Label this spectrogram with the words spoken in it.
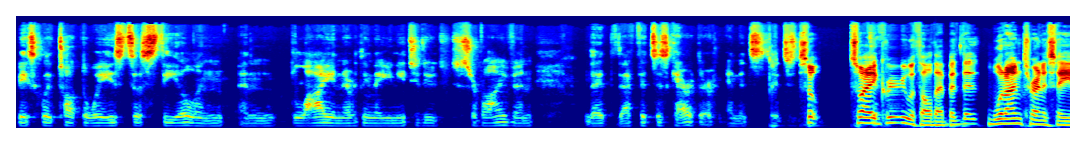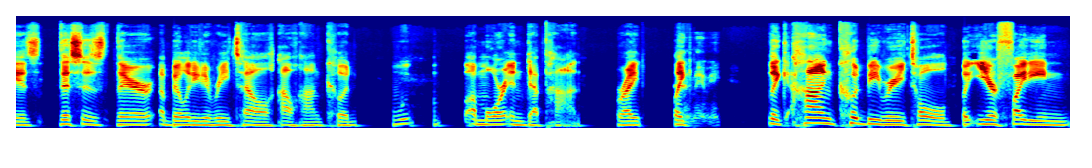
basically taught the ways to steal and and lie and everything that you need to do to survive, and that that fits his character, and it's it's so so I agree with all that, but the, what I'm trying to say is this is their ability to retell how Han could a more in-depth Han, right? Like maybe like Han could be retold, but you're fighting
